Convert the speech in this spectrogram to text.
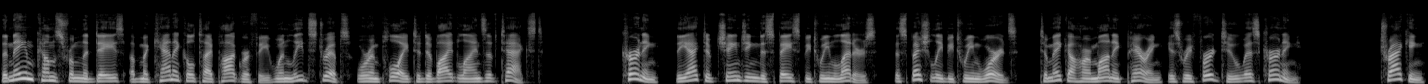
The name comes from the days of mechanical typography when lead strips were employed to divide lines of text. Kerning, the act of changing the space between letters, especially between words, to make a harmonic pairing is referred to as kerning. Tracking,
